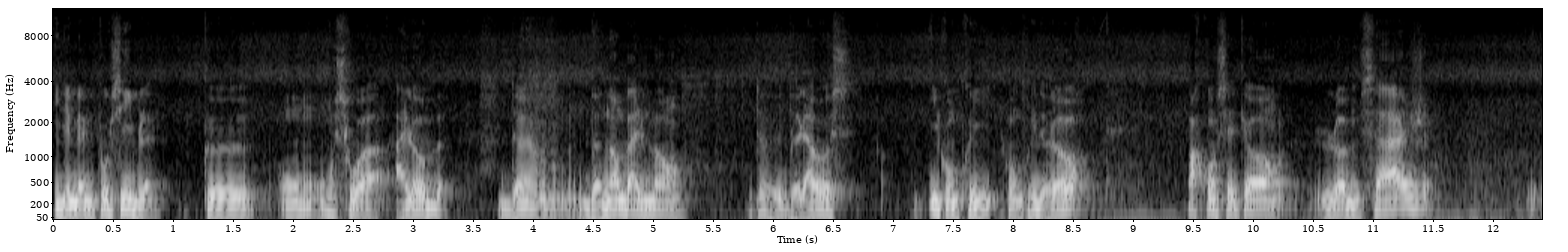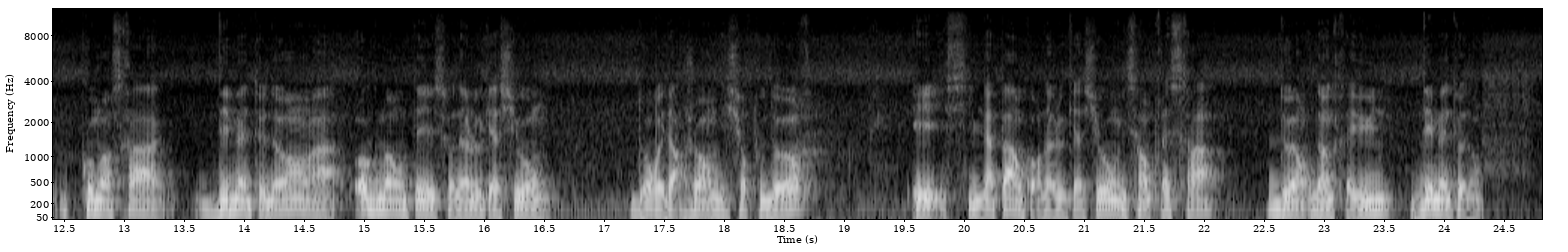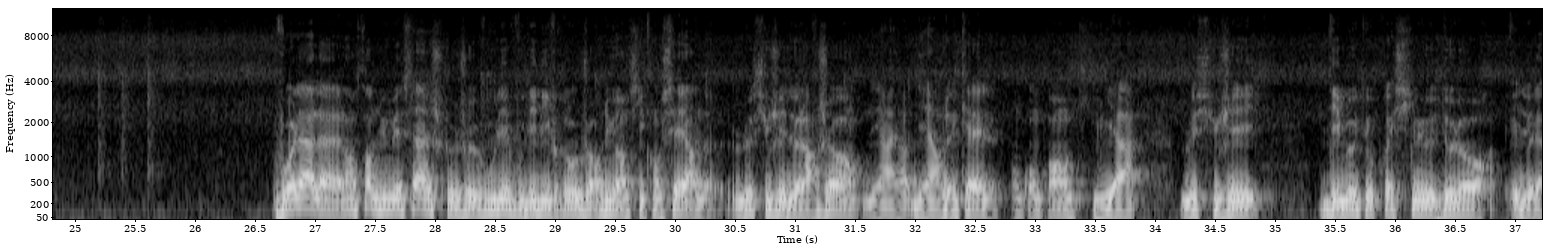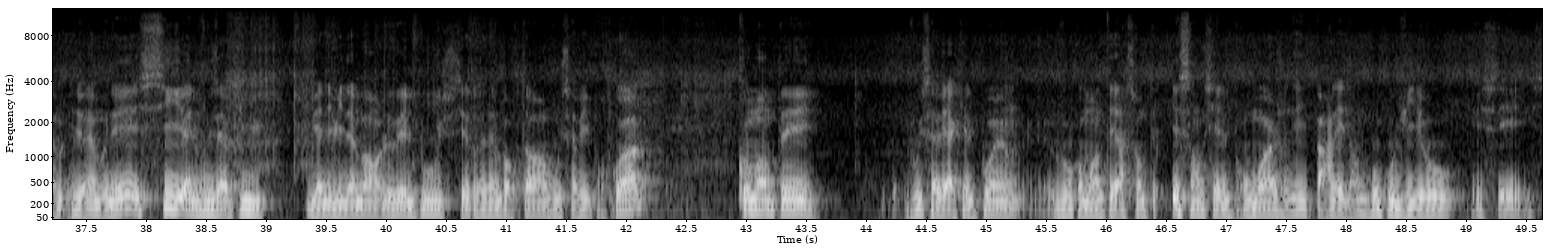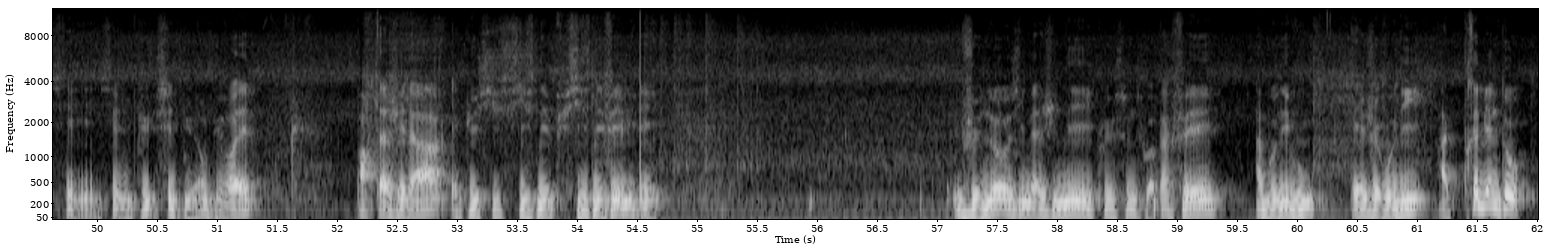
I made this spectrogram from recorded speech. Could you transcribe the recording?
Il est même possible qu'on on soit à l'aube d'un emballement de, la hausse, y compris, y compris de l'or. Par conséquent, l'homme sage commencera dès maintenant à augmenter son allocation d'or et d'argent, mais surtout d'or, et s'il n'a pas encore d'allocation, il s'empressera d'en créer une dès maintenant. Voilà l'ensemble du message que je voulais vous délivrer aujourd'hui en ce qui concerne le sujet de l'argent, derrière, lequel on comprend qu'il y a le sujet des métaux précieux, de l'or et, de la monnaie. Si elle vous a plu, bien évidemment, levez le pouce, c'est très important, vous savez pourquoi. Commentez, vous savez à quel point vos commentaires sont essentiels pour moi, j'en ai parlé dans beaucoup de vidéos et c'est de, plus en plus vrai. Partagez-la, et puis si, ce n'est fait, je n'ose imaginer que ce ne soit pas fait, abonnez-vous. Et je vous dis à très bientôt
